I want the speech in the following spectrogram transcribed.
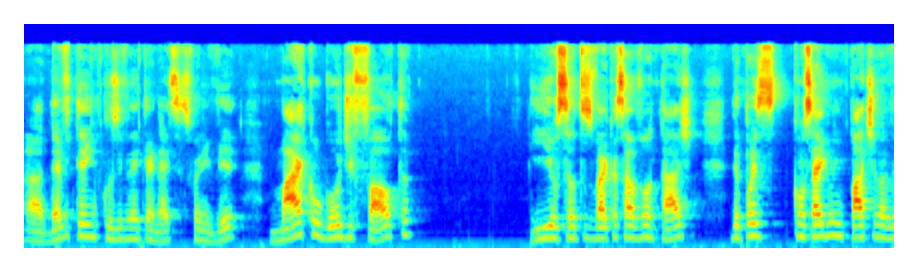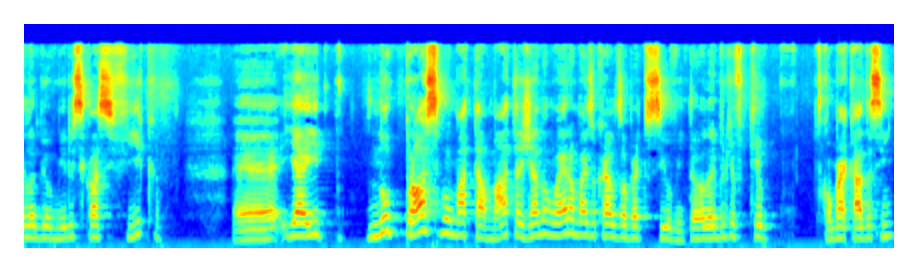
Uh, deve ter, inclusive, na internet, se vocês forem ver. Marca o gol de falta. E o Santos vai com essa vantagem. Depois consegue um empate na Vila Belmiro e se classifica. É, e aí, no próximo mata-mata, já não era mais o Carlos Alberto Silva. Então eu lembro que ficou marcado assim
